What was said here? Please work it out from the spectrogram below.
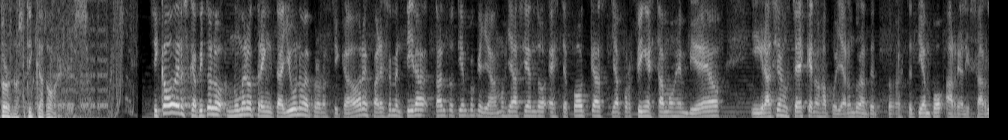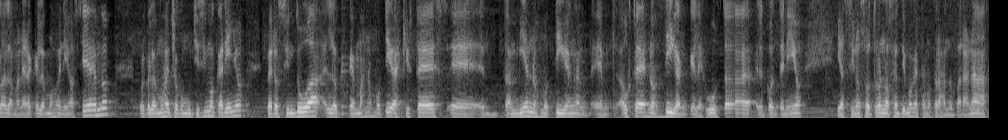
pronosticadores. Covers, capítulo número 31 de Pronosticadores. Parece mentira tanto tiempo que llevamos ya haciendo este podcast. Ya por fin estamos en video y gracias a ustedes que nos apoyaron durante todo este tiempo a realizarlo de la manera que lo hemos venido haciendo, porque lo hemos hecho con muchísimo cariño, pero sin duda lo que más nos motiva es que ustedes eh, también nos motiven, eh, a ustedes nos digan que les gusta el contenido y así nosotros no sentimos que estamos trabajando para nada.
